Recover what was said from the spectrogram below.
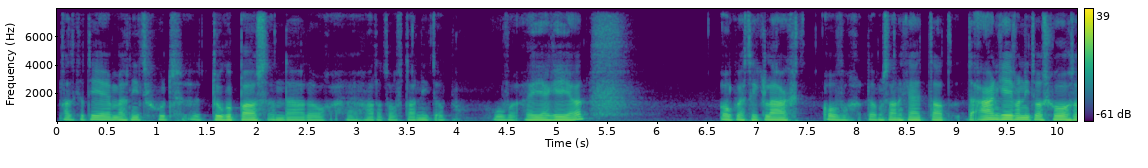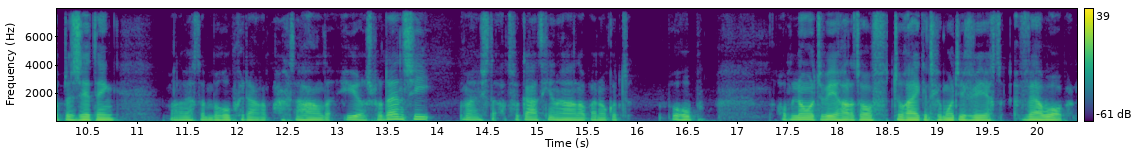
Dat criterium werd niet goed uh, toegepast en daardoor uh, had het Hof daar niet op hoeven reageren. Ook werd geklaagd over de omstandigheid dat de aangever niet was gehoord op de zitting, maar er werd een beroep gedaan op achterhaalde jurisprudentie, wijst de advocaat-generaal op en ook het beroep op noodweer had het Hof toereikend gemotiveerd verworpen.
